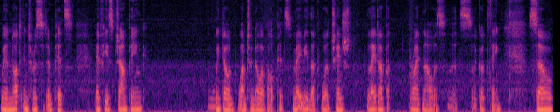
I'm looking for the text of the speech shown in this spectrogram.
we are not interested in pits. If he's jumping we don't want to know about pits. Maybe that will change later but right now is it's a good thing. So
